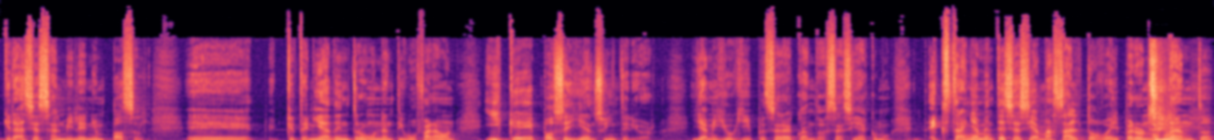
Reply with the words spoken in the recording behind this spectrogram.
gracias al Millennium Puzzle, eh, que tenía dentro un antiguo faraón y que poseía en su interior. Yami Yugi, pues era cuando se hacía como. Extrañamente se hacía más alto, güey, pero no Sí. tanto.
